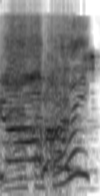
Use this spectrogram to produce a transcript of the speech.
Go!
